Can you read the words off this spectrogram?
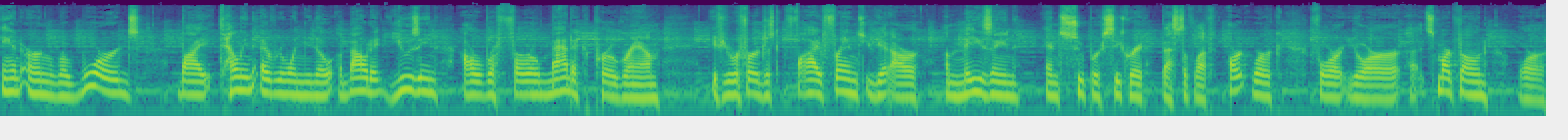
and earn rewards by telling everyone you know about it using our Referomatic program. If you refer just five friends, you get our amazing and super secret best of left artwork for your uh, smartphone or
